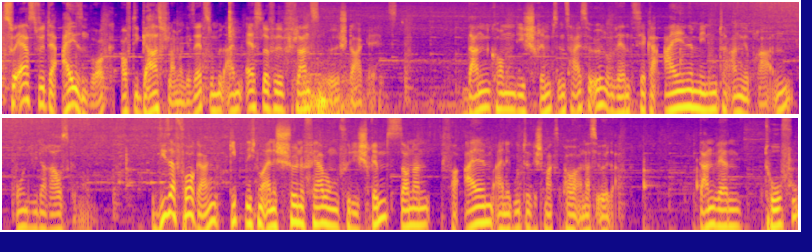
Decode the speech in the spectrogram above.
zuerst wird der Eisenbock auf die Gasflamme gesetzt und mit einem Esslöffel Pflanzenöl stark erhitzt. Dann kommen die Shrimps ins heiße Öl und werden circa eine Minute angebraten und wieder rausgenommen. Dieser Vorgang gibt nicht nur eine schöne Färbung für die Shrimps, sondern vor allem eine gute Geschmackspower an das Öl ab. Dann werden Tofu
